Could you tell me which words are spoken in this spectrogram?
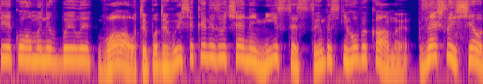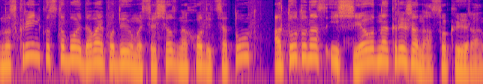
якого ми не вбили? Вау, ти подивись, яке незвичайне місце з цими сніговиками. Знайшли ще одну скриньку з тобою, давай подивимося, що знаходиться тут. А тут у нас іще одна крижана сокира.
